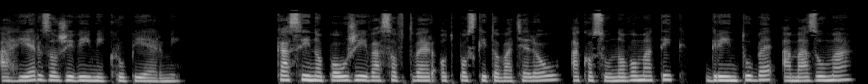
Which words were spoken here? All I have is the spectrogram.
a hier so živými krupiermi. Kasíno používa software od poskytovateľov, ako sú Novomatic, GreenTube a Mazuma,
